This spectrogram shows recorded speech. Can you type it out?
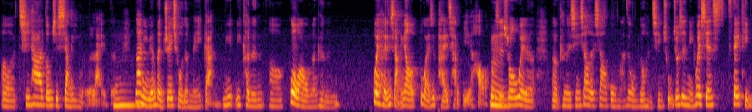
呃其他都是相应而来的。嗯，那你原本追求的美感，你你可能呃过往我们可能。会很想要，不管是排场也好，或是说为了、嗯、呃可能行销的效果嘛，这我们都很清楚。就是你会先 setting，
